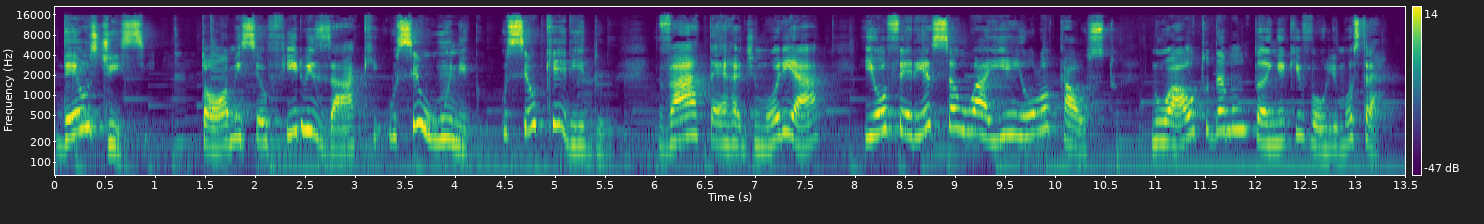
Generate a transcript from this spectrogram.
Deus disse: Tome seu filho Isaque, o seu único, o seu querido, vá à terra de Moriá e ofereça-o aí em holocausto, no alto da montanha que vou lhe mostrar.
